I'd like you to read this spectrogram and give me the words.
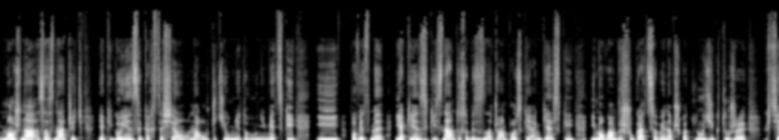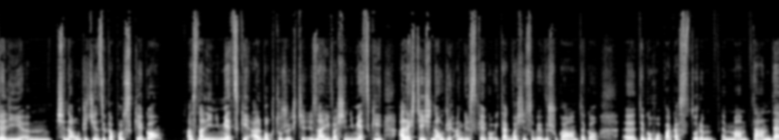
można zaznaczyć, jakiego języka chce się nauczyć, i u mnie to był niemiecki, i powiedzmy, jakie języki znam, to sobie zaznaczyłam polski i angielski, i mogłam wyszukać sobie na przykład ludzi, którzy chcieli um, się nauczyć języka polskiego, a znali niemiecki, albo którzy chcie, znali właśnie niemiecki, ale chcieli się nauczyć angielskiego. I tak właśnie sobie wyszukałam tego, e, tego chłopaka, z którym mam tandem.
